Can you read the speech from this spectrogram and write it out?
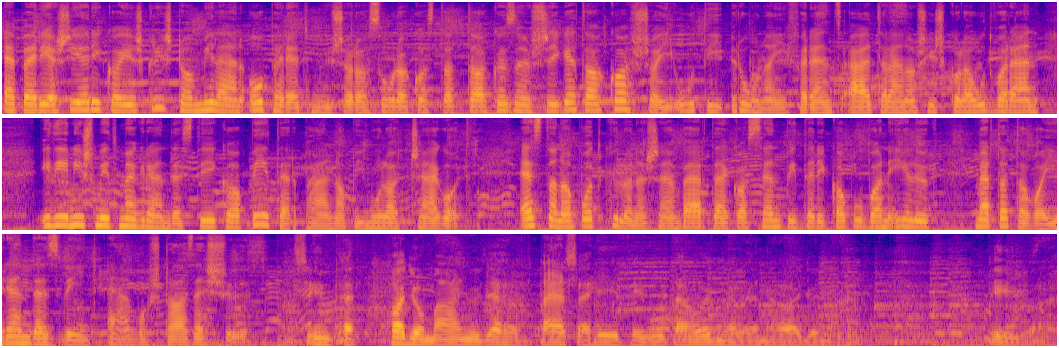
Eperjesi Erika és Kriston Milán operett műsora szórakoztatta a közönséget a Kassai úti Rónai Ferenc általános iskola udvarán. Idén ismét megrendezték a Péter Pál napi mulatságot. Ezt a napot különösen várták a Szentpéteri kapuban élők, mert a tavalyi rendezvényt elmosta az eső. Szinte hagyomány, ugye? Persze hét év után, hogy ne lenne hagyomány. Így van.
